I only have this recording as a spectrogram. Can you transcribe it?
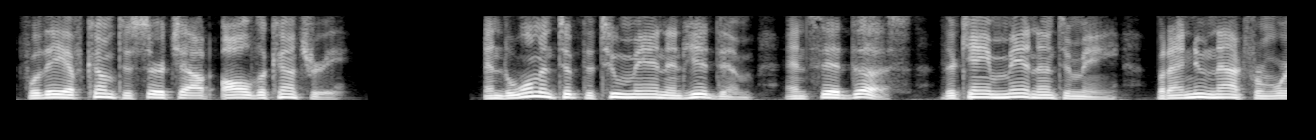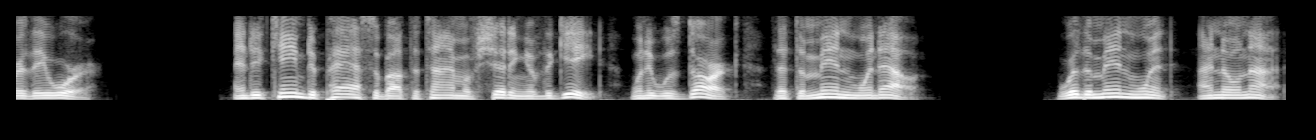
for they have come to search out all the country. And the woman took the two men and hid them, and said thus, There came men unto me, but I knew not from where they were. And it came to pass about the time of shutting of the gate, when it was dark, that the men went out. Where the men went, I know not.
